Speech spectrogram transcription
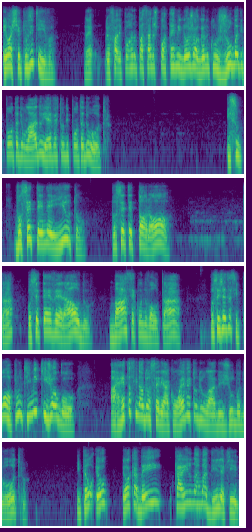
eu achei positiva. Né? Eu falei, porra, no passado o Sport terminou jogando com Juba de ponta de um lado e Everton de ponta do outro. Isso, você ter Neilton, você ter Toró, tá? Você ter Everaldo, Bárcia quando voltar, você já diz assim, porra, para um time que jogou a reta final de uma Série A com Everton de um lado e Juba do outro, então eu, eu acabei caindo na armadilha que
